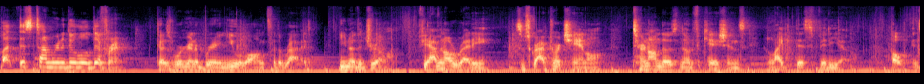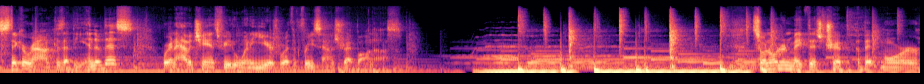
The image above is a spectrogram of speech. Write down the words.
But this time we're gonna do a little different, because we're gonna bring you along for the ride. You know the drill. If you haven't already, subscribe to our channel, turn on those notifications, and like this video. Oh, and stick around because at the end of this, we're gonna have a chance for you to win a year's worth of free Soundstripe on us. So in order to make this trip a bit more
